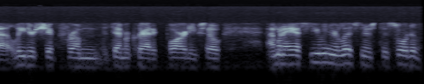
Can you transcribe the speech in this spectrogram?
uh, leadership from the Democratic Party. So, I'm going to ask you and your listeners to sort of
